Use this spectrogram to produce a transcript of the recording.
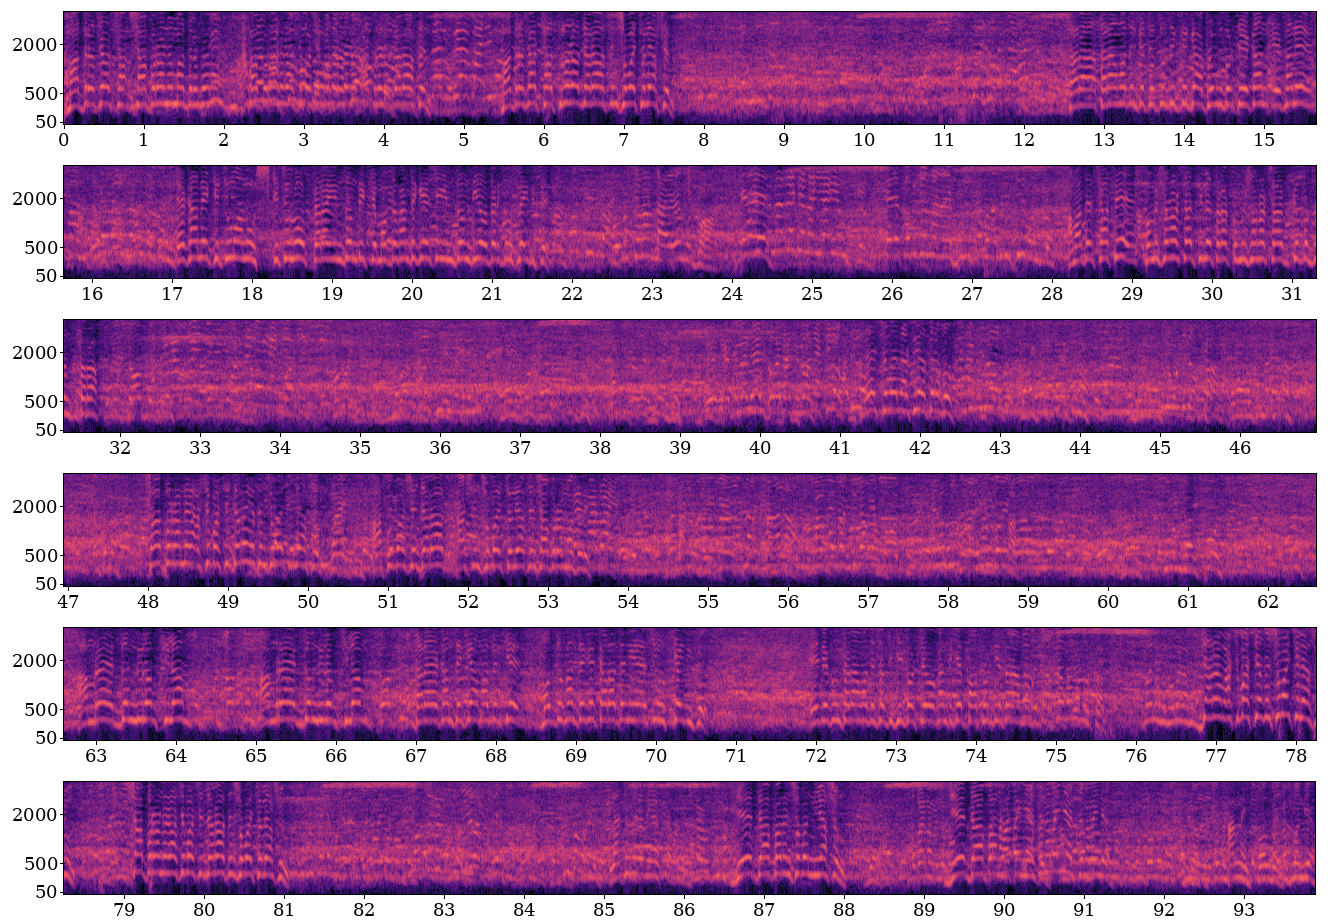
মাদ্রাসার শা- শাহপুরানের মাদ্রাসা শাহপুরানের আশেপাশে মাদ্রাসার ছাত্ররা যারা আছেন মাদ্রাসার ছাত্ররা যারা আছেন সবাই চলে আসেন। তারা আমাদেরকে চতুর্দিক থেকে আক্রমণ করছে এখান এখানে এখানে কিছু মানুষ কিছু লোক তারা ইন্ধন দিচ্ছে। মধ্যখান থেকে এসে ইন্ধন দিয়ে ওদেরকে উসলাই দিছে। আমাদের সাথে কমিশনার সাহেব ছিল তারা কমিশনার সাহেবকে পর্যন্ত তারা এই সবাই লাঠি হাতে রাখো আশেপাশে যারাই আছেন, সবাই চলে আসেন। আশেপাশে যারা আসেন, সবাই চলে আসেন শাহপুরান মাজারে আমরা একদম নীরব ছিলাম। আমরা একদম নীরব ছিলাম। তারা এখান থেকে আমাদেরকে, মধ্যখান থেকে কারা জানিয়ে এসে উস্কাই দিছে। এই দেখুন তারা আমাদের সাথে কি করছে। ওখান থেকে পাথর দিয়ে তারা আমাদের যারা আশেপাশে আছেন সবাই চলে আসুন। শাহপুরানের আশেপাশে যারা আছেন সবাই চলে আসুন। যে যা পারেন সবাই নিয়ে আসুন। যে যা পান হাতে নিয়ে আসুন। নিয়ে আসুন ভাই না কল দেন। ফোন দিয়া।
